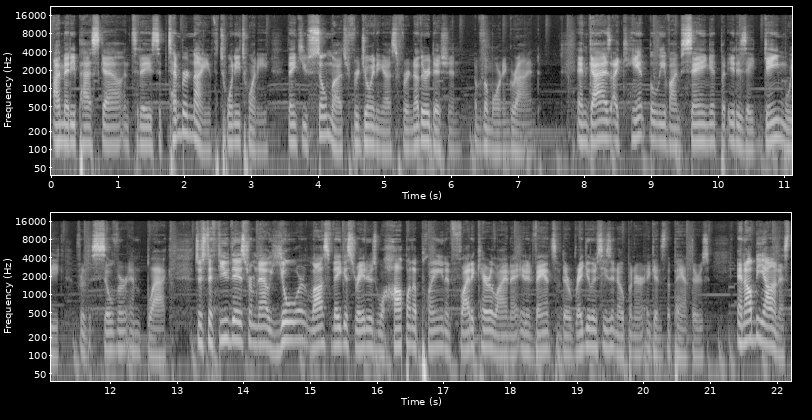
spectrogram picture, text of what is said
I'm Eddie Paskal, and today is September 9th, 2020. Thank you so much for joining us for another edition of The Morning Grind. And guys, I can't believe I'm saying it, but it is a game week for the silver and black. Just a few days from now, your Las Vegas Raiders will hop on a plane and fly to Carolina in advance of their regular season opener against the Panthers. And I'll be honest,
